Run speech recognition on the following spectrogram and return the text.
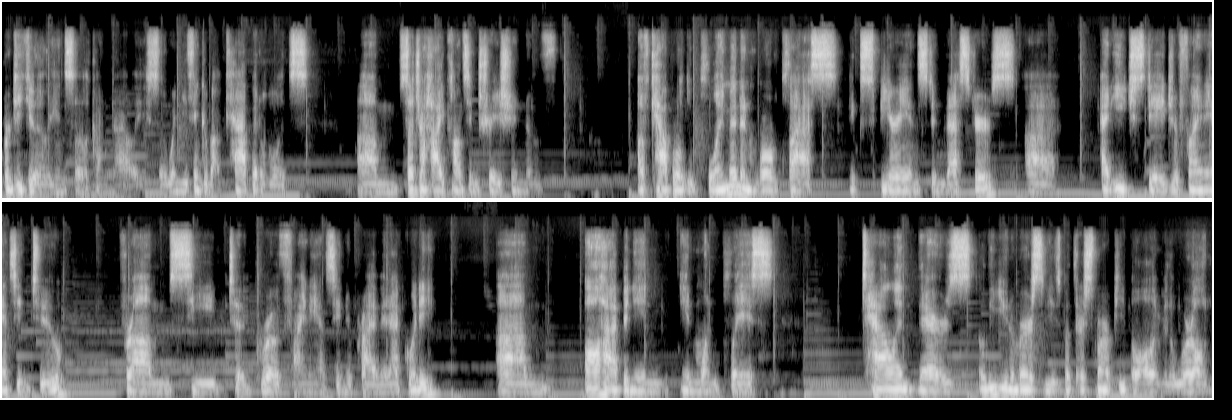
particularly in Silicon Valley. So when you think about capital, it's um, such a high concentration of of capital deployment and world class experienced investors uh, at each stage of financing too, from seed to growth financing to private equity. Um, all happening in one place. Talent, there's elite universities, but there's smart people all over the world.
